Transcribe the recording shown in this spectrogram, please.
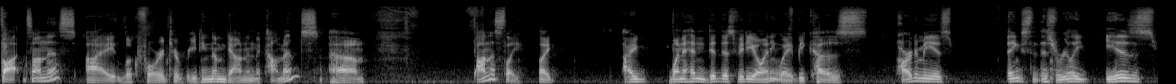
thoughts on this. I look forward to reading them down in the comments. Um, honestly, like I went ahead and did this video anyway because part of me is thinks that this really is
